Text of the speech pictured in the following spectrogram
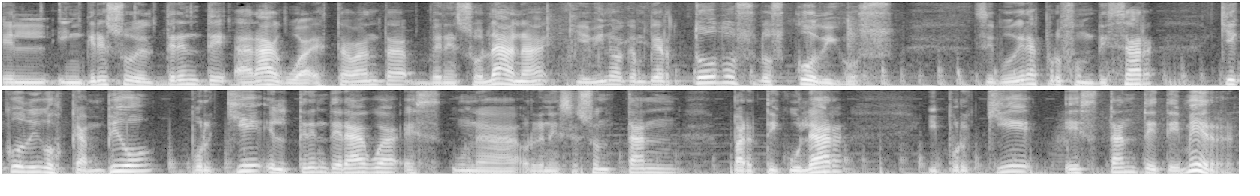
el ingreso del tren de Aragua, esta banda venezolana que vino a cambiar todos los códigos. Si pudieras profundizar, ¿qué códigos cambió? ¿Por qué el tren de Aragua es una organización tan particular? ¿Y por qué es tan de temer,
